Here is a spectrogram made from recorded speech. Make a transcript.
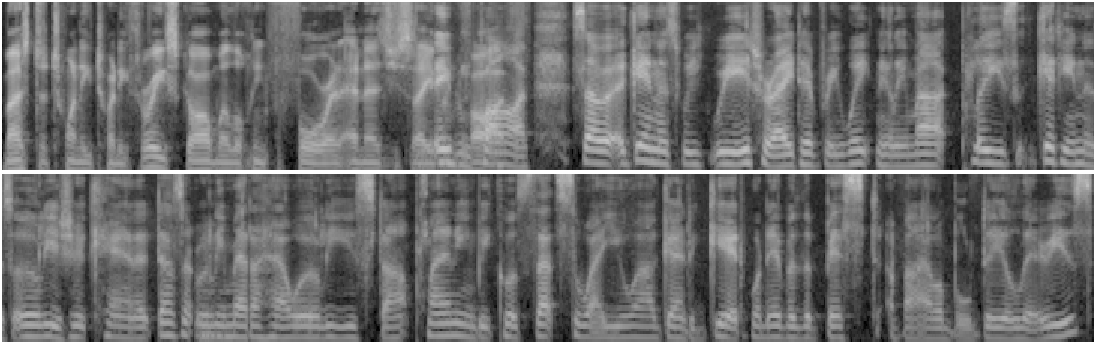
most of 2023 is gone. We're looking for four, and, and as you say, even, even five. five. So again, as we reiterate every week, nearly, Mark, please get in as early as you can. It doesn't really mm. matter how early you start planning because that's the way you are going to get whatever the best available deal there is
